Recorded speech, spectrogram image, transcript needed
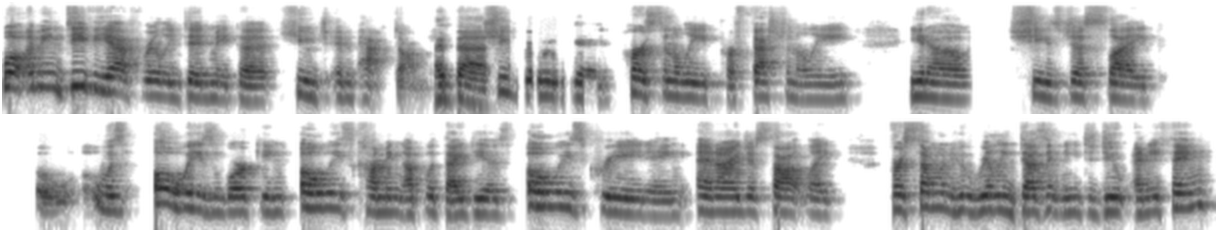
Well, I mean, DVF really did make a huge impact on me. I bet. She really did, personally, professionally. You know, she's just like was always working, always coming up with ideas, always creating. And I just thought, like, for someone who really doesn't need to do anything,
